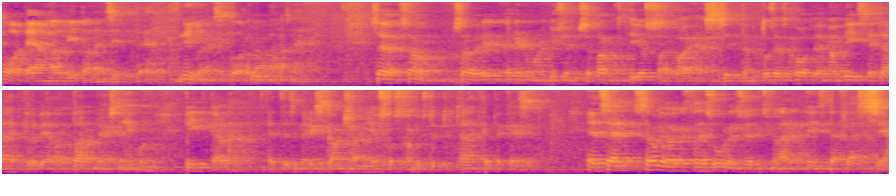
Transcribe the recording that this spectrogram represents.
HTML5 sitten, että Niin, tuleeko se korvaamaan se. Se, se, on, se on eri, erinomainen kysymys ja varmasti jossain vaiheessa sitten, mutta tosiaan se HTML5 ei tällä hetkellä vielä ole tarpeeksi niin kuin pitkällä, että esimerkiksi Gunshine ei olisi koskaan pystytty tällä hetkellä tekemään sitä. Et se, se oli oikeastaan se suurin syy, miksi me lähdettiin sitä Flashia,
